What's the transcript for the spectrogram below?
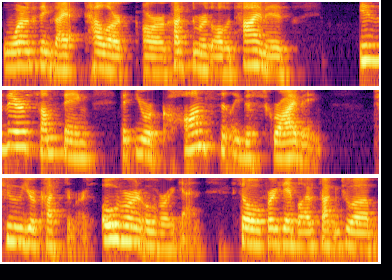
one of the things I tell our, our customers all the time is Is there something that you're constantly describing to your customers over and over again? So, for example, I was talking to a,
